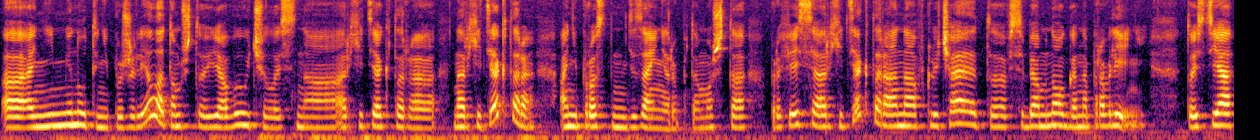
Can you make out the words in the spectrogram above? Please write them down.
а, ни минуты не пожалела о том, что я выучилась на архитектора, на архитектора, а не просто на дизайнера, потому что профессия архитектора, она включает э, в себя много направлений. То есть я,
